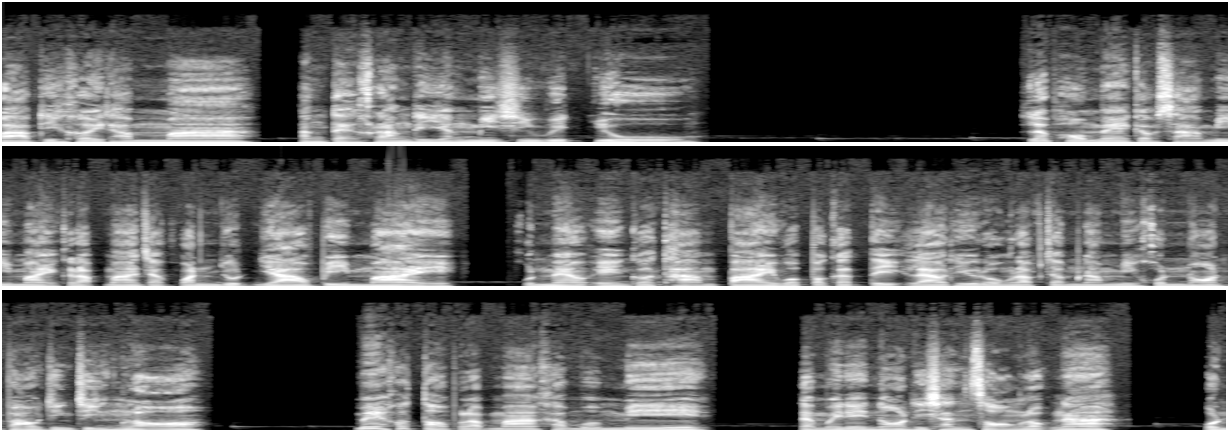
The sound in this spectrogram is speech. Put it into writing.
บาปที่เคยทำมา ตั้งแต่ครั้งที่ยังมีชีวิตอยู่ แล้วพอแม่กับสามีใหม่กลับมาจากวันหยุดยาวปีใหม่ คุณแมวเองก็ถามไปว่าปกติแล้วที่โรงรับจำนำมีคนนอนเฝ้าจริง ๆหรอ แม่เขาตอบกลับมาครับว่ามี แต่ไม่ได้นอนที่ชั้นสองหรอกนะ คน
